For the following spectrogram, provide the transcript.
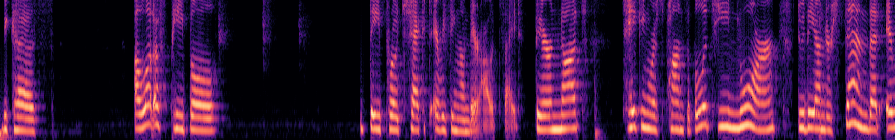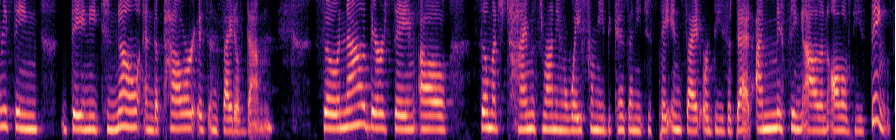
because a lot of people they project everything on their outside. They're not taking responsibility, nor do they understand that everything they need to know and the power is inside of them. So now they're saying, oh, so much time is running away from me because I need to stay inside or these or that. I'm missing out on all of these things.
